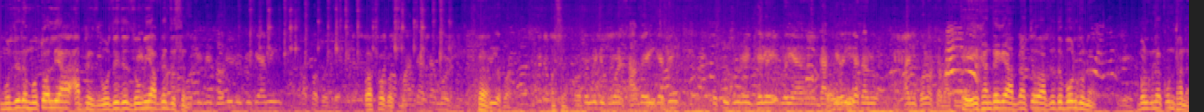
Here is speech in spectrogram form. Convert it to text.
মসজিদে আ- আপনি মসজিদের জমি আপনি দিচ্ছেন। আমি মাদ্রাসা মসজিদ হ্যাঁ। দুই আচ্ছা। অটোমেটিক কুয়ার সাদা হয়ে গেছে পুকুরে ঘেরে লইয়া গাছি হয়ে গেছে খালি ফলকটা বাকি। এখান থেকে আপনার তো আপনি তো বরগুনা। বরগুনা কোন থানা?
